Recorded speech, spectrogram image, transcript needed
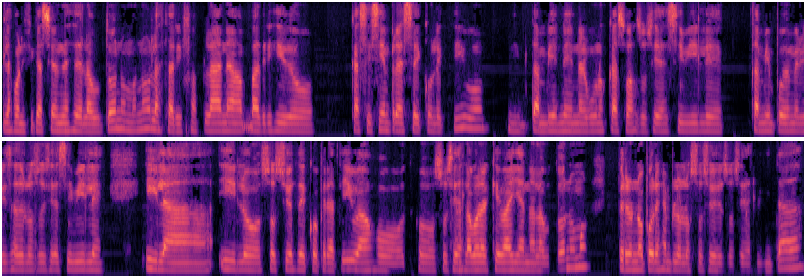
las bonificaciones del autónomo, ¿no? Las tarifas planas va dirigido casi siempre a ese colectivo también en algunos casos a sociedades civiles también pueden beneficiar de las sociedades civiles y la y los socios de cooperativas o, sociedades laborales que vayan al autónomo, pero no, por ejemplo, los socios de sociedades limitadas.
